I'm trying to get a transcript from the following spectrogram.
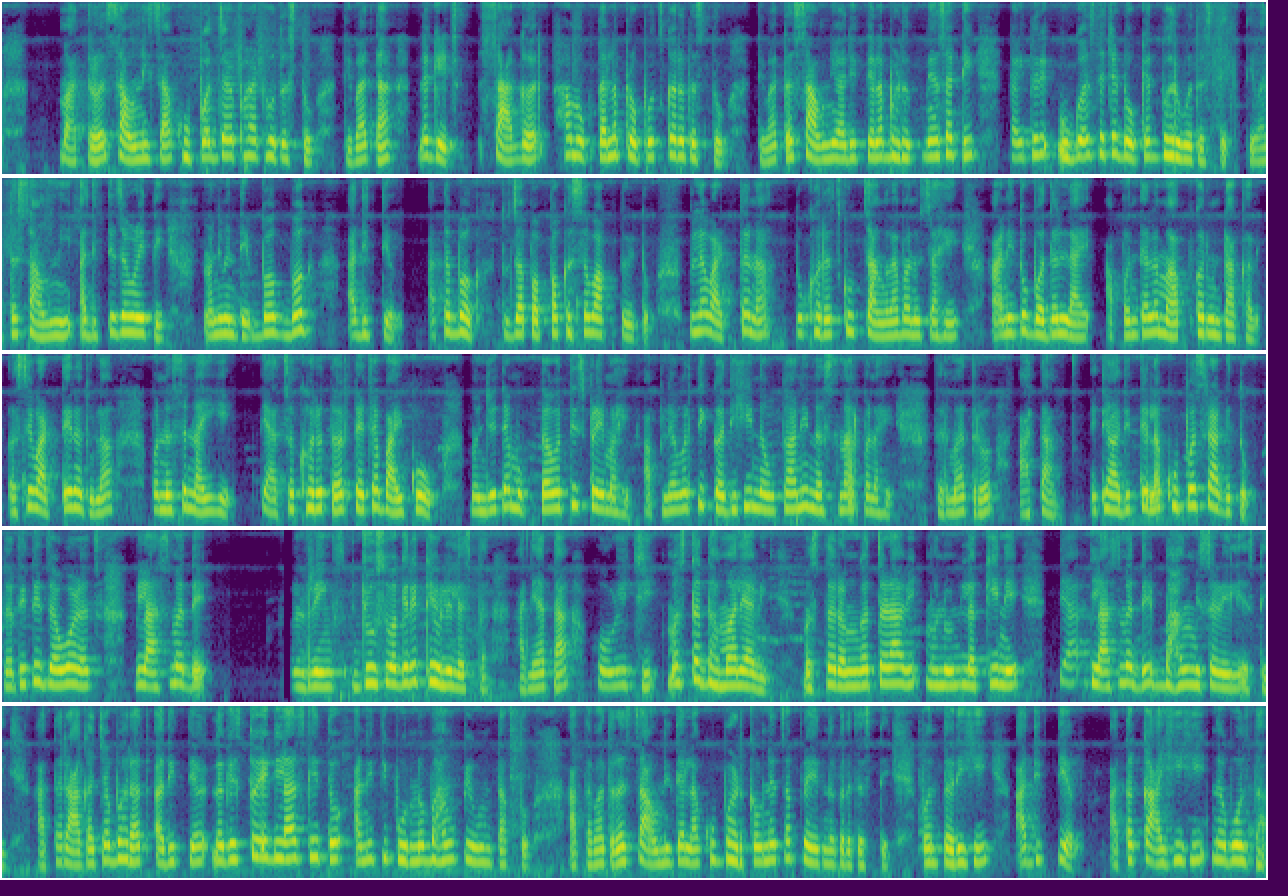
मात्र सावनीचा खूपच जळफळाट होत असतो. तेव्हा आता लगेच सागर हा मुक्ताला प्रपोज करत असतो. तेव्हा आता सावनी आदित्यला भडकण्यासाठी काहीतरी उगच त्याच्या डोक्यात भरवत असते. तेव्हा आता सावनी आदित्यजवळ येते आणि म्हणते बघ बघ आदित्य आता बघ तुझा पप्पा कसं वागतोय तो. तुला वाटतं ना तो खरंच खूप चांगला माणूस आहे आणि तो बदलला आहे आपण त्याला माफ करून टाकावे. असे वाटते ना तुला? पण असं नाही आहे त्याचं खरं तर त्याच्या बायको म्हणजे त्या मुक्तावरतीच प्रेम आहे. आपल्यावरती कधीही नव्हतं आणि नसणार पण आहे. तर मात्र आता इथे आदित्यला खूपच राग येतो. तर तिथे जवळच ग्लासमध्ये कोल्ड्रिंक्स ज्यूस वगैरे ठेवलेले असतात. आणि आता होळीची मस्त धमाल यावी मस्त रंग चढावी म्हणून लकीने त्या ग्लासमध्ये भांग मिसळलेली असते. आता रागाच्या भरात आदित्य लगेच तो एक ग्लास घेतो आणि ती पूर्ण भांग पिऊन टाकतो. आता मात्र सावनी त्याला खूप भडकवण्याचा प्रयत्न करत असते. पण तरीही आदित्य आता काहीही न बोलता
